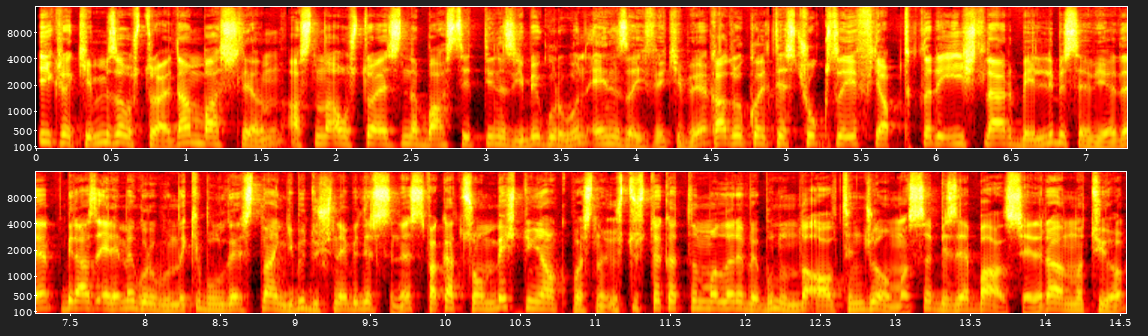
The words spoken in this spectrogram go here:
İlk rakibimiz Avustralya'dan başlayalım. Aslında Avustralya sizin de bahsettiğiniz gibi grubun en zayıf ekibi. Kadro kalitesi çok zayıf, yaptıkları işler belli bir seviyede. Biraz eleme grubundaki Bulgaristan gibi düşünebilirsiniz. Fakat son 5 Dünya Kupası'na üst üste katılmaları ve bunun da 6. olması bize bazı şeyleri anlatıyor.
